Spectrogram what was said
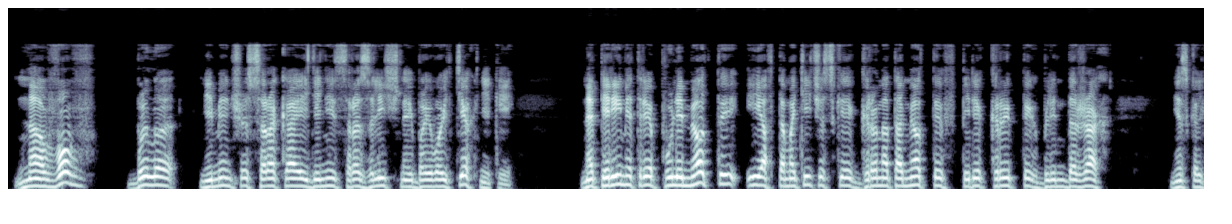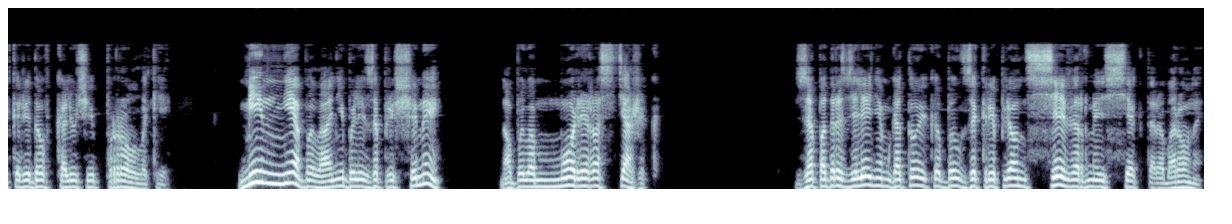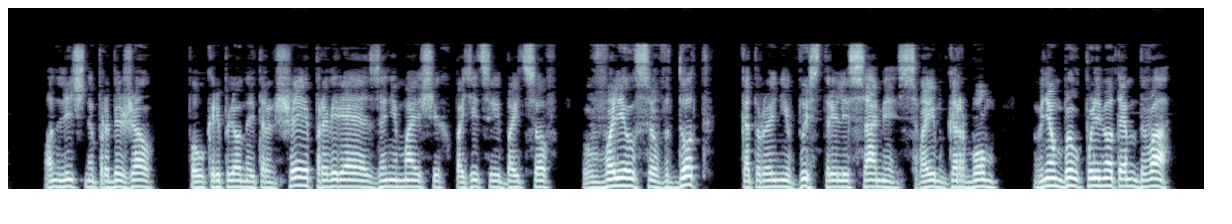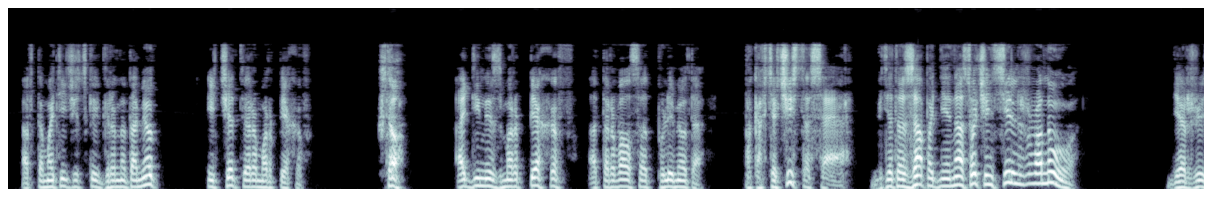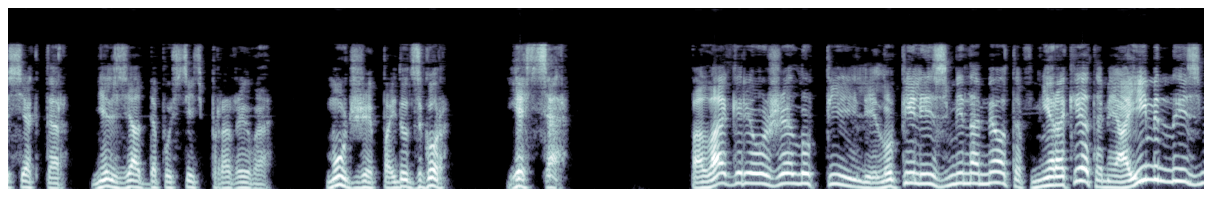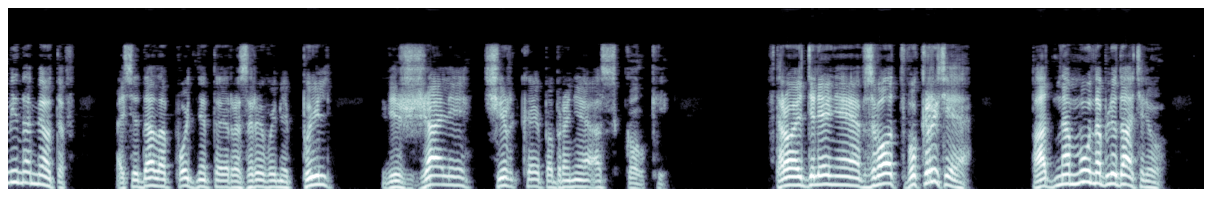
На ВОВ было не меньше сорока единиц различной боевой техники. На периметре пулеметы и автоматические гранатометы в перекрытых блиндажах, несколько рядов колючей проволоки. Мин не было, они были запрещены, но было море растяжек. За подразделением Готойко был закреплен северный сектор обороны. Он лично пробежал по укрепленной траншее, проверяя занимающих позиции бойцов, ввалился в дот, который они выстрелили сами своим горбом. В нем был пулемет М2, автоматический гранатомет и четверо морпехов. Что? Один из морпехов оторвался от пулемета. Пока все чисто, сэр. Где-то западнее нас очень сильно рвануло. Держи сектор. Нельзя допустить прорыва. Муджи пойдут с гор. Есть, сэр. По лагерю уже лупили, лупили из минометов, не ракетами, а именно из минометов. Оседала поднятая разрывами пыль, визжали, чиркая по броне осколки. Второе отделение, взвод в укрытие. По одному наблюдателю.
